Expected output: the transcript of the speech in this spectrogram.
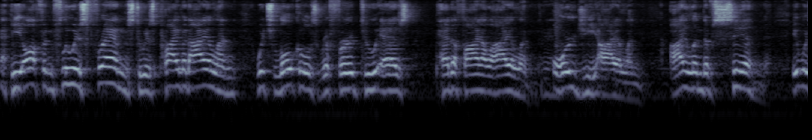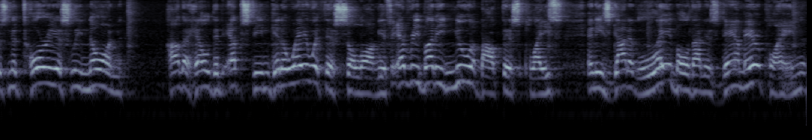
he often flew his friends to his private island, which locals referred to as Pedophile Island, yeah. Orgy Island, Island of Sin. It was notoriously known how the hell did Epstein get away with this so long? If everybody knew about this place and he's got it labeled on his damn airplane.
